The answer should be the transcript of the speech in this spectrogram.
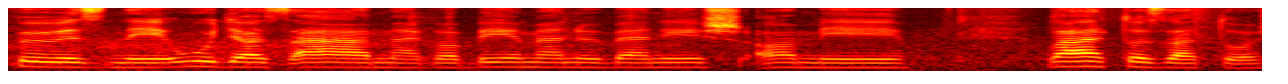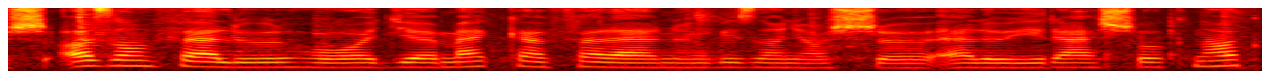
főzni, úgy az A meg a B menüben is, ami változatos. Azon felül, hogy meg kell felelnünk bizonyos előírásoknak,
